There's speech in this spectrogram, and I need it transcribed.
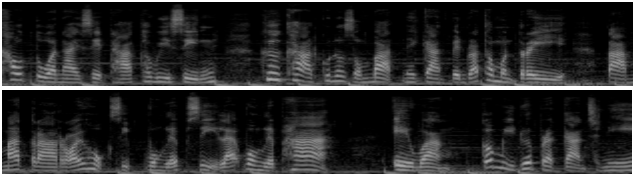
เข้าตัวนายเศรษฐาทวีสิน คือขาดคุณสมบัติในการเป็นรัฐมนตรี ตามมาตรา 160 วงเล็บ 4 และวงเล็บ 5 เอวัง ก็มีด้วยประการชนี้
